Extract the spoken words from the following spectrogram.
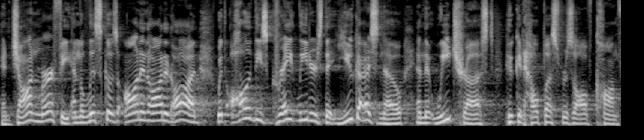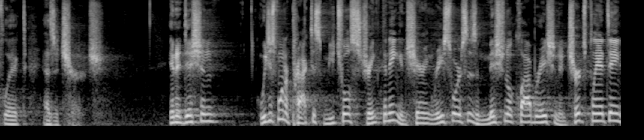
and John Murphy, and the list goes on and on and on with all of these great leaders that you guys know and that we trust who could help us resolve conflict as a church. In addition, we just want to practice mutual strengthening and sharing resources and missional collaboration and church planting.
